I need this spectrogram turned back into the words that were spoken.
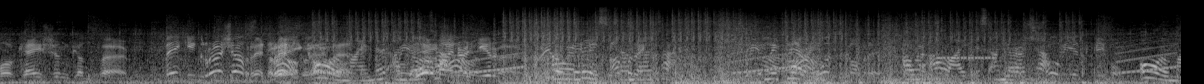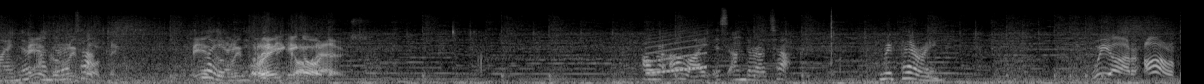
Location confirmed. Making Russia ready. Ore miner under attack. here. Our base is under attack. Repairing. Our ally is under attack. Soviet people. Ore miner Vehicle under attack. reporting. Player reporting. defeated. orders. Our ally is under attack. Repairing. We are armed.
